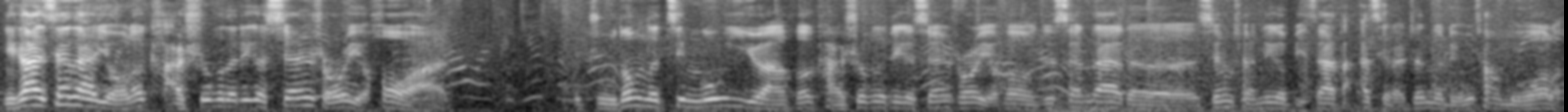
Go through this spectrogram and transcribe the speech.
你看，现在有了卡师傅的这个先手以后啊，主动的进攻意愿和卡师傅的这个先手以后，就现在的星辰这个比赛打起来真的流畅多了。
